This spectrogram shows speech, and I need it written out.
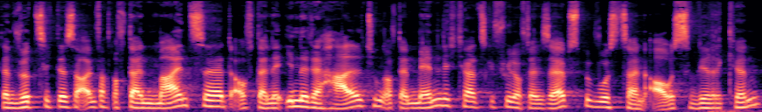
dann wird sich das einfach auf dein Mindset, auf deine innere Haltung, auf dein Männlichkeitsgefühl, auf dein Selbstbewusstsein auswirken.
